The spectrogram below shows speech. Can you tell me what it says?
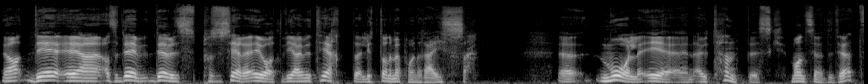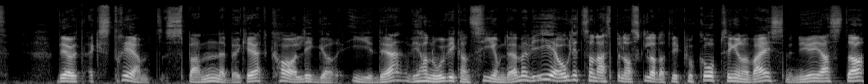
Ja, Det, er, altså det, det jeg vil presisere, er jo at vi har invitert lytterne med på en reise. Målet er en autentisk mannsidentitet det er jo et ekstremt spennende begrep. Hva ligger i det? Vi har noe vi kan si om det, men vi er òg litt sånn Espen Askeladd at vi plukker opp ting underveis med nye gjester.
